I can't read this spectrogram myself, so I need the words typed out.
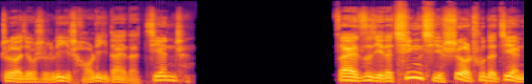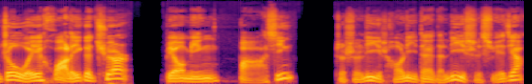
这就是历朝历代的奸臣。在自己的亲戚射出的箭周围画了一个圈儿，标明靶心，这是历朝历代的历史学家。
